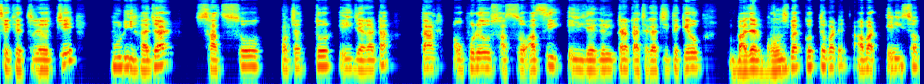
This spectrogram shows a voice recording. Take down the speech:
সেক্ষেত্রে হচ্ছে কুড়ি হাজার সাতশো পঁচাত্তর এই জায়গাটা। তার উপরেও সাতশো আশি এই লেভেলটার কাছাকাছি থেকেও বাজার বাউন্স ব্যাক করতে পারে। আবার এই সব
